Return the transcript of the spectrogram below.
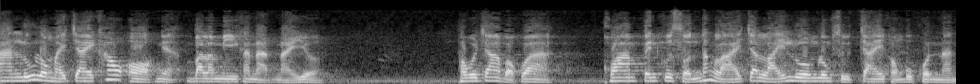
การรู้ลมหายใจเข้าออกเนี่ย บารมีขนาดไหนโย่พระพุทธเจ้าบอกว่า ความเป็นกุศลทั้งหลายจะไหลรวมลงสู่ใจของบุคคลนั้น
